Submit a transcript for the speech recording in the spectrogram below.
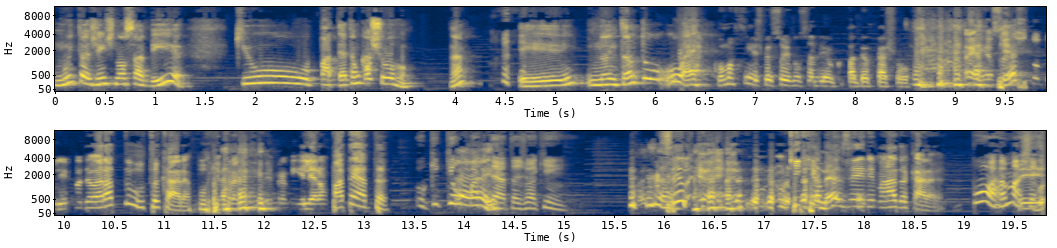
muita gente não sabia que o Pateta é um cachorro, né? E, no entanto, o é. Como assim as pessoas não sabiam que o pateta cachorro? É, eu só descobri quando eu era adulto, cara. Porque pra mim, pra mim ele era um pateta. O que, que é um É, pateta, Joaquim? Sei lá, eu- eu- o que, que é um desenho animado, cara? Porra, mas, Esse-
